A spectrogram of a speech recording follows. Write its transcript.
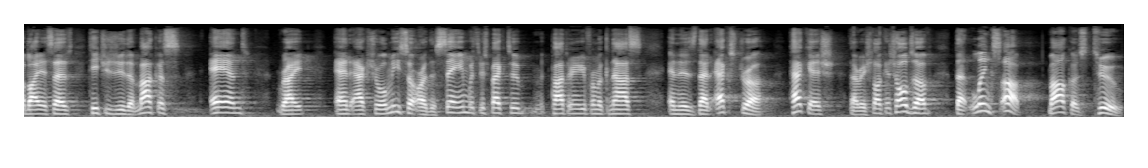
Abaye says teaches you that makas and right and actual misa are the same with respect to patering you from a knas, and it is that extra Hekesh that Rish Lakish holds of that links up Malchus to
